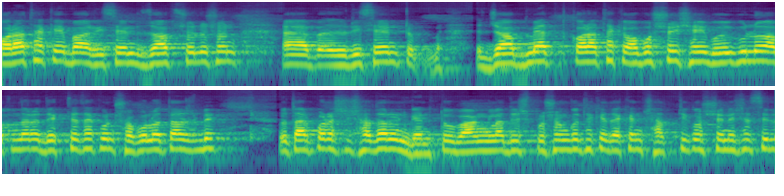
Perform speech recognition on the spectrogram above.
করা থাকে বা recent job solution recent job math করা থাকে, অবশ্যই সেই বইগুলো আপনারা দেখতে থাকুন, সফলতা আসবে। তো তারপর আসি সাধারণ জ্ঞান। তো বাংলাদেশ প্রসঙ্গ থেকে দেখেন, সাতটি কোশ্চেন এসেছিল,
